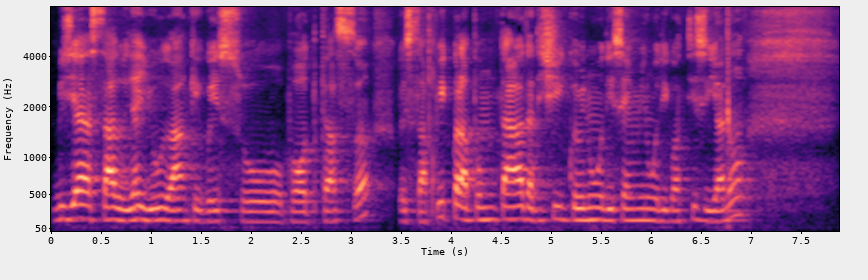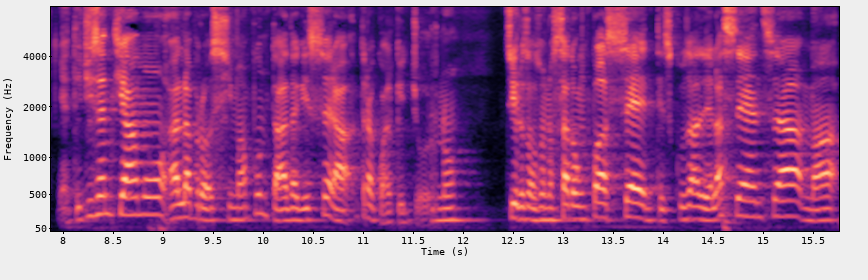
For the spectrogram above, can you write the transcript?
vi sia stato di aiuto anche questo podcast, questa piccola puntata di 5 minuti, 6 minuti, quanti siano. Niente, ci sentiamo alla prossima puntata che sarà tra qualche giorno. Sì, lo so, sono stato un po' assente, scusate l'assenza, ma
